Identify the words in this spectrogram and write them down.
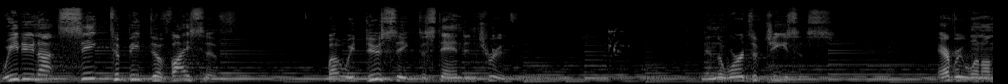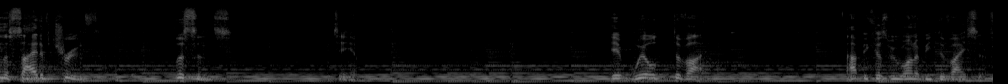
We do not seek to be divisive, but we do seek to stand in truth. And in the words of Jesus, everyone on the side of truth listens to him. It will divide. Not because we want to be divisive,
